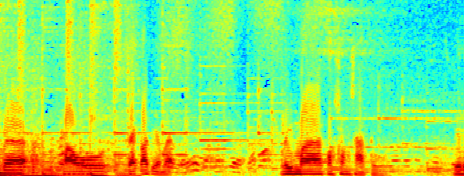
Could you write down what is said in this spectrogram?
Ini mbak mau check out ya mbak 501 Oke.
